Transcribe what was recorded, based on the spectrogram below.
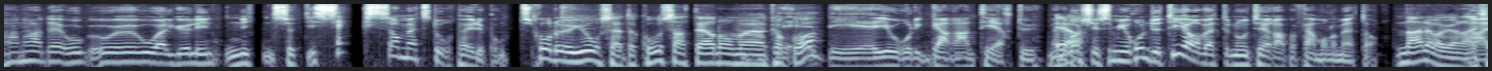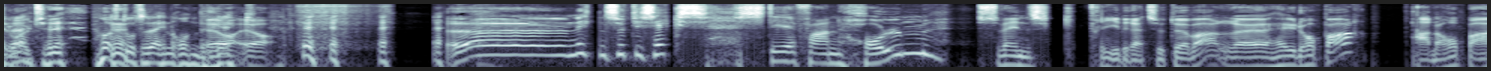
Han hadde òg OL-gull i 1976 som et stort høydepunkt. Tror du og co. satt der nå med klokka? Det, det gjorde de garantert, du. Men Ja. det var ikke så mye rundetider vet du, notere på 500 meter. Nei, det var jo nei, Nei, ikke det var ikke det. Det var stort sett én runde. Ja, ja. Uh, 1976. Stefan Holm, svensk friidrettsutøver, uh, høydehopper. Han har hoppa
